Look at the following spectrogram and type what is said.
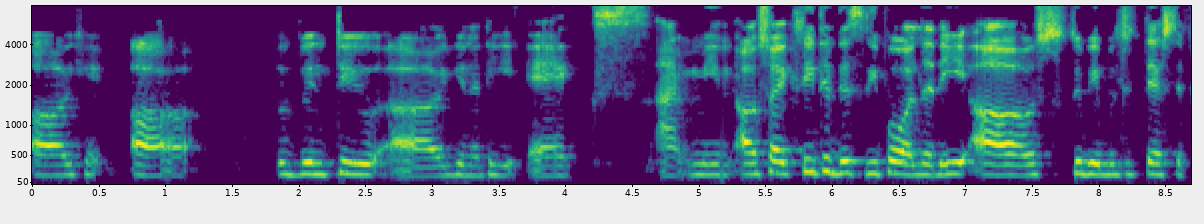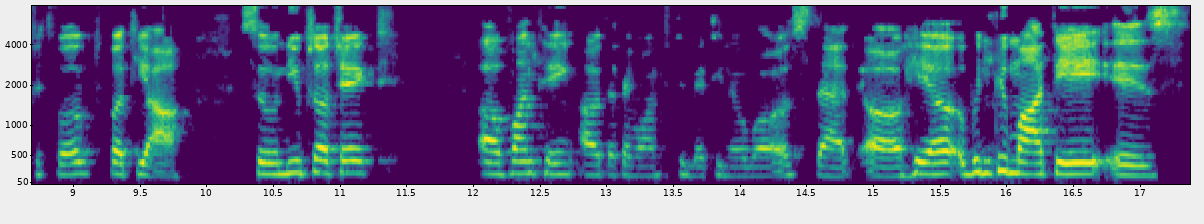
okay, uh, Ubuntu uh, Unity X. I mean, also I created this repo already uh, to be able to test if it worked. But yeah, so new project. Uh, one thing uh, that I wanted to let you know was that uh, here Ubuntu Mate is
